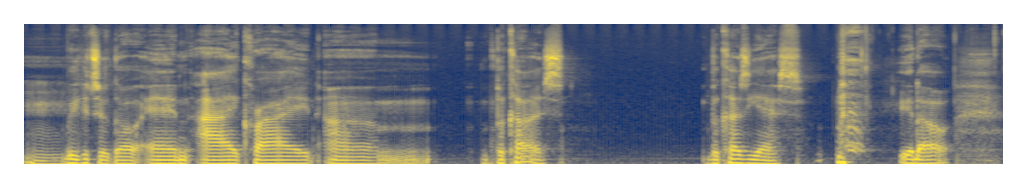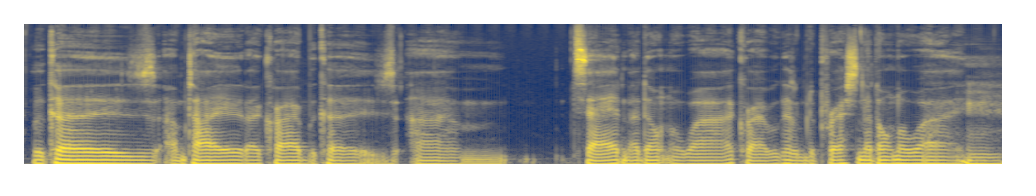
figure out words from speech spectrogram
Mm. week or two ago, and I cried um, because, because yes, you know, because I'm tired. I cry because I'm sad and I don't know why. I cry because I'm depressed and I don't know why. Mm.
